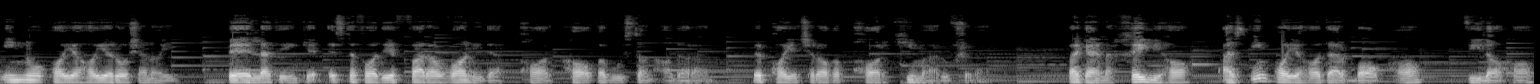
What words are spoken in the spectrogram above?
این نوع پایه های روشنایی به علت اینکه استفاده فراوانی در پارک ها و بوستان ها دارند به پای چراغ پارکی معروف شدند وگرنه خیلی ها از این پایه ها در باغ ها ویلاها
